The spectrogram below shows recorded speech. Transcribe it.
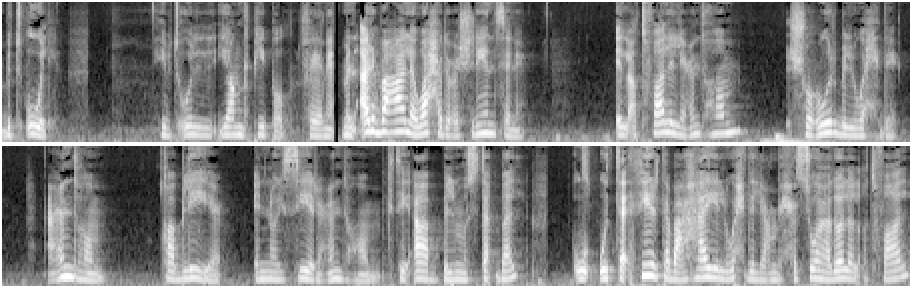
بتقول هي بتقول young people. فيعني من أربعة ل 21 سنة. الأطفال اللي عندهم شعور بالوحدة. عندهم قابلية إنه يصير عندهم اكتئاب بالمستقبل. والتأثير تبع هاي الوحدة اللي عم بيحسوها هدول الأطفال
